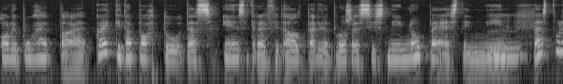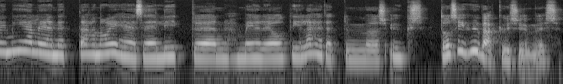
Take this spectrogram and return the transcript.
oli puhetta, että kaikki tapahtuu tässä ensitreffit alttarilla prosessissa niin nopeasti, niin mm. tästä tuli mieleen, että tähän aiheeseen liittyen meille oltiin lähetetty myös yksi tosi hyvä kysymys.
